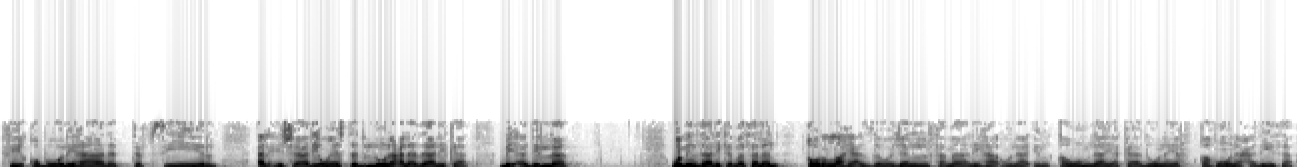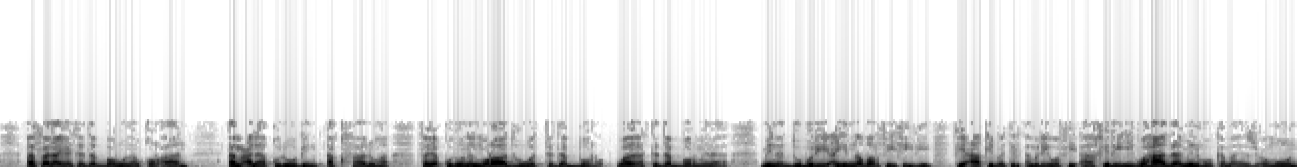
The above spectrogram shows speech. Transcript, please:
في قبول هذا التفسير الإشاري ويستدلون على ذلك بأدلة. ومن ذلك مثلا قول الله عز وجل فما لهؤلاء القوم لا يكادون يفقهون حديثا أفلا يتدبرون القرآن أم على قلوب أقفالها؟ فيقولون المراد هو التدبر والتدبر من من الدبر أي النظر في في في في عاقبة الأمر وفي آخره وهذا منه كما يزعمون.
